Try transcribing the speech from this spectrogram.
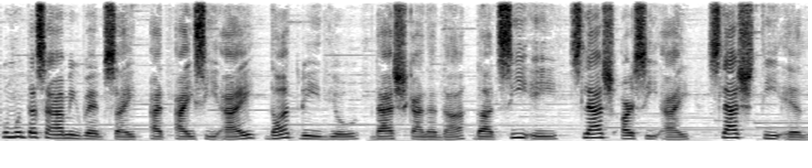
pumunta sa aming website at ici.radio-canada.ca rci tl.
